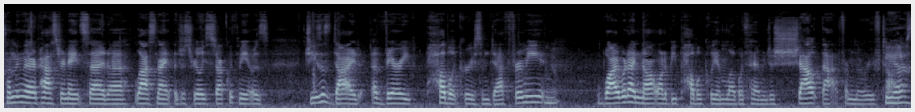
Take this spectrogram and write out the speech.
something that our pastor Nate said uh, last night that just really stuck with me. It was Jesus died a very public, gruesome death for me. Why would I not want to be publicly in love with him and just shout that from the rooftops? Yeah.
